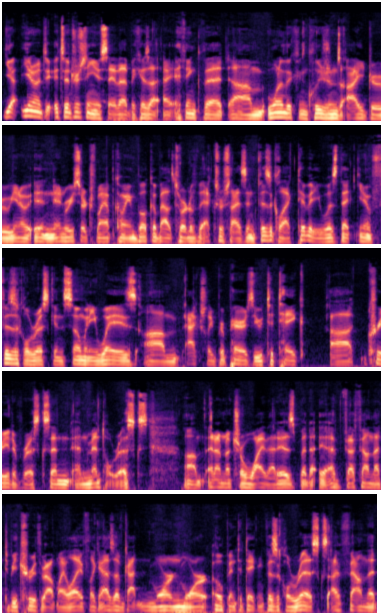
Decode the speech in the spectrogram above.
Yeah, you know, it's, it's interesting you say that because I, I think that um, one of the conclusions I drew, you know, in, in research for my upcoming book about sort of exercise and physical activity was that, you know, physical risk in so many ways um, actually prepares you to take uh, creative risks and, and mental risks. Um, and I'm not sure why that is, but I've, I've, found that to be true throughout my life. Like as I've gotten more and more open to taking physical risks, I've found that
